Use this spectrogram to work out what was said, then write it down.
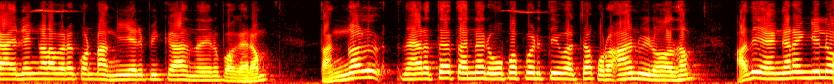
കാര്യങ്ങൾ അവരെ കൊണ്ട് അംഗീകരിപ്പിക്കുക എന്നതിന് പകരം തങ്ങൾ നേരത്തെ തന്നെ രൂപപ്പെടുത്തി വെച്ച ഖുർആൻ വിരോധം അത് എങ്ങനെങ്കിലും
